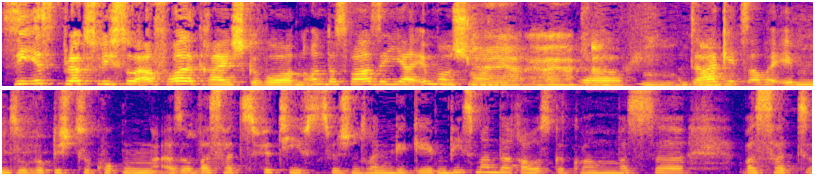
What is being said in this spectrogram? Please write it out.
sie ist plötzlich so erfolgreich geworden und das war sie ja immer schon. Ja, ja, ja, klar. Mhm. Und da mhm. geht es aber eben so wirklich zu gucken, also was hat es für Tiefs zwischendrin gegeben, wie ist man da rausgekommen, was, äh, was, hat,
